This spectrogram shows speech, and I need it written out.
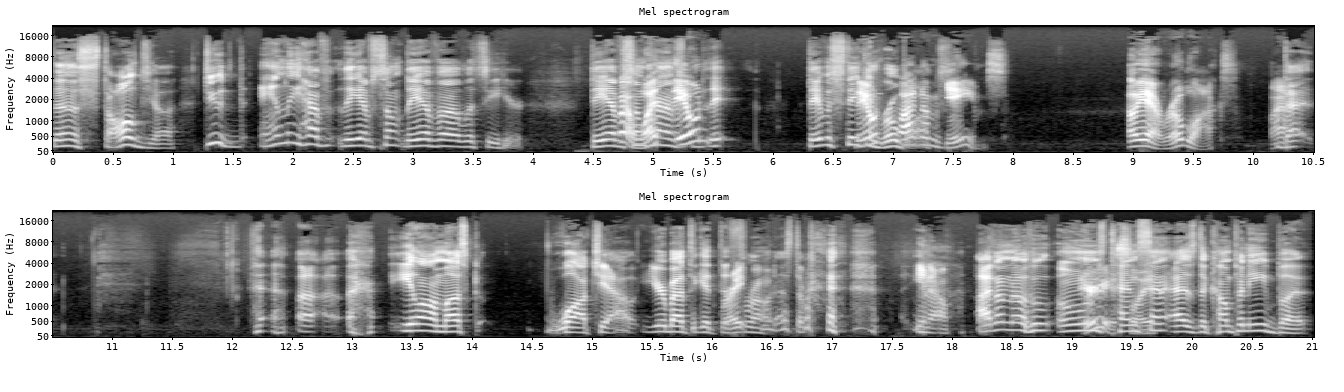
The nostalgia. Dude, and they have they have some they have uh let's see here. They have some what? kind of they, own, they, they have a stake in Roblox. Platinum Games. Oh yeah, Roblox. Wow. That uh, Elon Musk, watch out! You're about to get dethroned right. as the, you know. I don't know who owns Seriously. Tencent as the company, but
